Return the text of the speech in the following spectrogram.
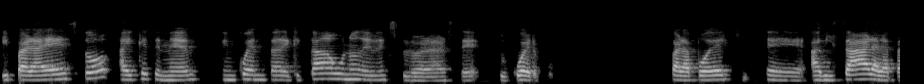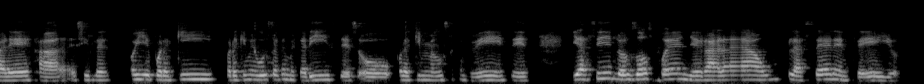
y para esto hay que tener en cuenta de que cada uno debe explorarse su cuerpo para poder eh, avisar a la pareja, decirle, oye, por aquí, por aquí me gusta que me acarices o por aquí me gusta que me beses, y así los dos pueden llegar a un placer entre ellos.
